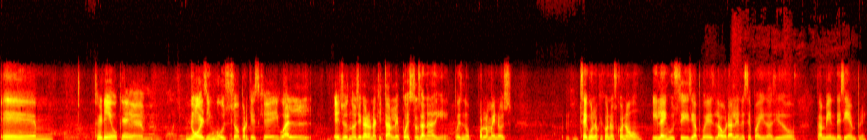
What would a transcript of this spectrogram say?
Em, creo que no es injusto porque es que igual ellos no llegaron a quitarle puestos a nadie, pues no, por lo menos, según lo que conozco, no. Y la injusticia pues laboral en este país ha sido también de siempre.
